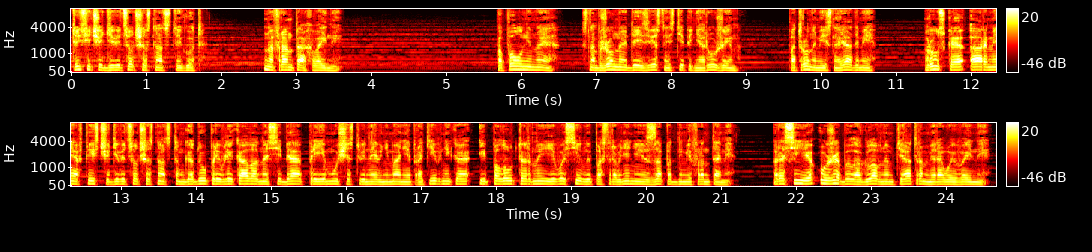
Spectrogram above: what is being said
1916 год. На фронтах войны. Пополненная, снабженная до известной степени оружием, патронами и снарядами, русская армия в 1916 году привлекала на себя преимущественное внимание противника и полуторные его силы по сравнению с западными фронтами. Россия уже была главным театром мировой войны –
